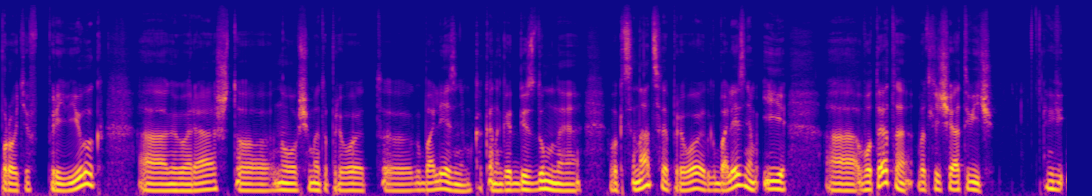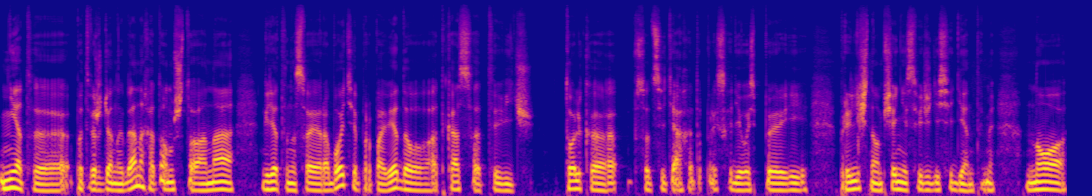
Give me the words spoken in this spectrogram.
против прививок, говоря, что, ну, в общем, это приводит к болезням. Как она говорит, бездумная вакцинация приводит к болезням. И вот это, в отличие от ВИЧ, нет подтвержденных данных о том, что она где-то на своей работе проповедовала отказ от ВИЧ только в соцсетях это происходило при, при личном общении с ВИЧ-диссидентами. Но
